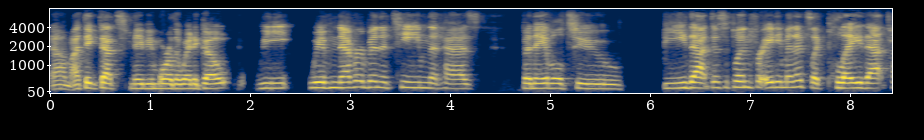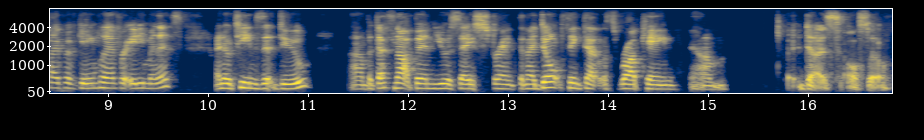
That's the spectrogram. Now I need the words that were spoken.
Um, I think that's maybe more the way to go. We we have never been a team that has been able to be that disciplined for 80 minutes, like play that type of game plan for 80 minutes. I know teams that do, um, but that's not been USA's strength, and I don't think that what Rob Cain um, does. Also,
